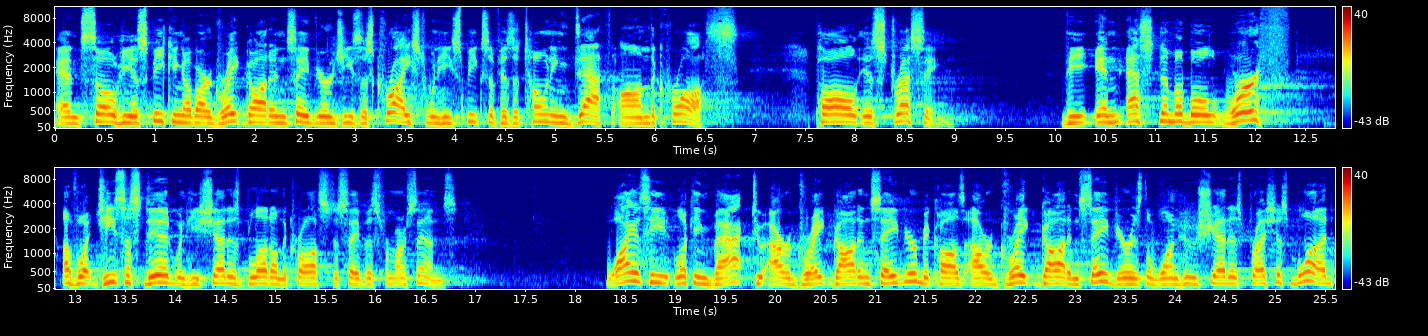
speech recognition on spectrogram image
And so he is speaking of our great God and Savior, Jesus Christ, when he speaks of his atoning death on the cross. Paul is stressing the inestimable worth of what Jesus did when he shed his blood on the cross to save us from our sins. Why is he looking back to our great God and Savior? Because our great God and Savior is the one who shed his precious blood,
